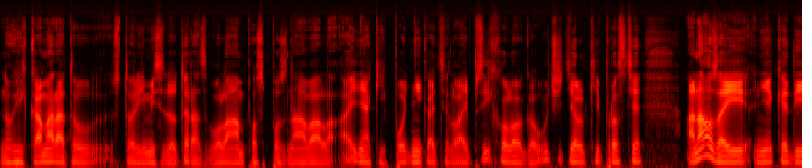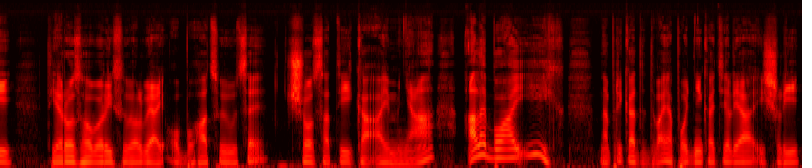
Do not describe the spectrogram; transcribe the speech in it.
mnohých kamarátov, s ktorými si doteraz volám, pospoznával aj nejakých podnikateľov, aj psychológov, učiteľky proste. A naozaj niekedy tie rozhovory sú veľmi aj obohacujúce, čo sa týka aj mňa, alebo aj ich. Napríklad dvaja podnikatelia išli e,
